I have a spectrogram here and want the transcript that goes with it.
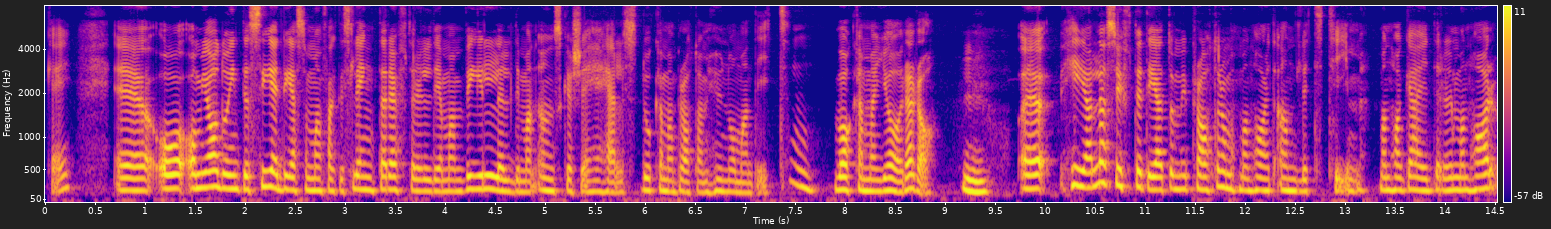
Okej? Eh, och om jag då inte ser det som man faktiskt längtar efter eller det man vill eller det man önskar sig helst, då kan man prata om hur når man dit? Vad kan man göra då? Eh, Eh, hela syftet är att om vi pratar om att man har ett andligt team, man har guider eller man har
